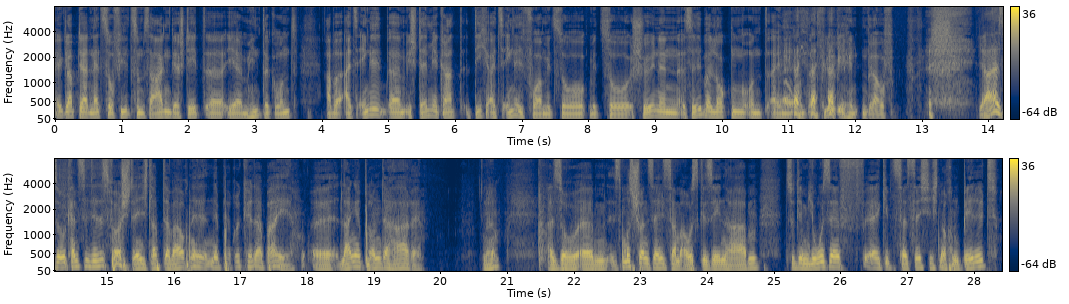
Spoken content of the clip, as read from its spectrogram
Ich glaube, der hat nicht so viel zum Sagen, der steht äh, eher im Hintergrund. Aber als Engel, äh, ich stelle mir gerade dich als Engel vor mit so mit so schönen Silberlocken und einem, und einem Flügel hinten drauf. Ja, so kannst du dir das vorstellen. Ich glaube, da war auch eine, eine Perücke dabei, äh, lange blonde Haare. Ja? Also ähm, es muss schon seltsam ausgesehen haben. Zu dem Josef äh, gibt es tatsächlich noch ein Bild ähm,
